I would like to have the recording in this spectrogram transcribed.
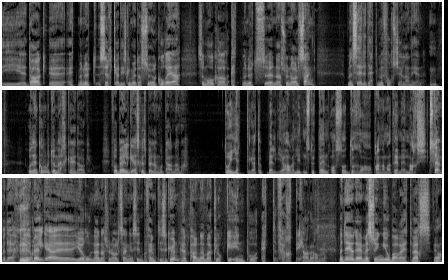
i dag, eh, ett minutt cirka. De skal møte Sør-Korea, som òg har ett minutts eh, nasjonalsang. Men så er det dette med forskjellene igjen. Og den kommer du til å merke i dag. For Belgia skal spille mot Panama. Da gjetter jeg at Belgia har en liten stutt en, og så drar Panama til med en marsj. Stemmer det. ja. Belgia eh, gjør unna nasjonalsangen sin på 50 sekunder. Panama klokker inn på 1,40. Ja, det har vi. Men det er jo det, vi synger jo bare ett vers. Ja.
